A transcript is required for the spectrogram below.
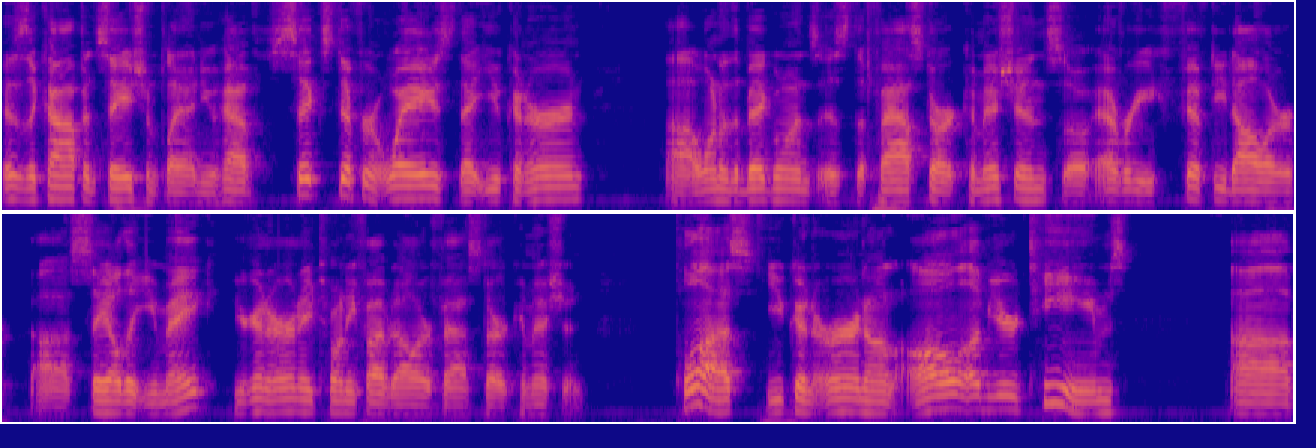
is the compensation plan. You have six different ways that you can earn uh, one of the big ones is the Fast Start Commission. So every $50 uh, sale that you make, you're going to earn a $25 Fast Start Commission. Plus, you can earn on all of your team's uh,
